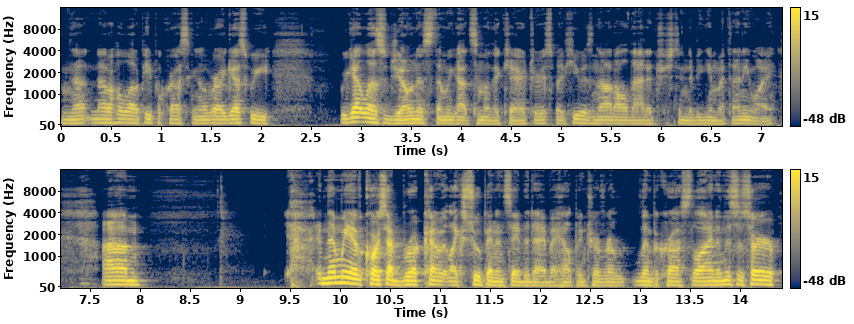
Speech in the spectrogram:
Not not a whole lot of people crossing over. I guess we we got less Jonas than we got some other characters, but he was not all that interesting to begin with anyway. Um, and then we of course have Brooke kind of like swoop in and save the day by helping Trevor limp across the line, and this is her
